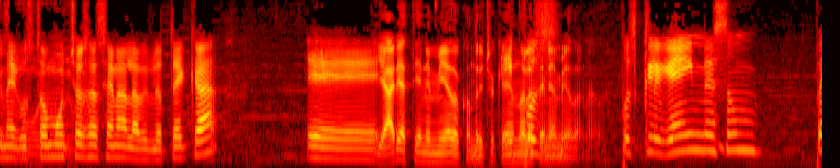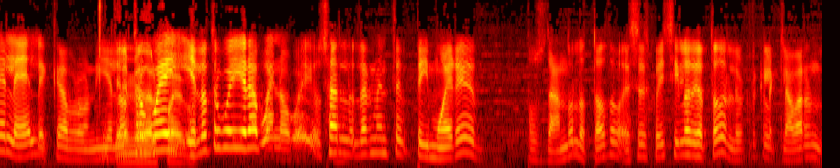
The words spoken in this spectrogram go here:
es Me muy, gustó muy mucho esa escena en la biblioteca. Eh, Y Arya tiene miedo cuando he dicho que ella no pues- le tenía miedo a nada. Pues Clegane es un pelele, cabrón. Y, Y el otro güey, y el otro güey era bueno, güey. O sea, realmente, y muere pues dándolo todo. Ese güey sí lo dio todo. Yo creo que le clavaron el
